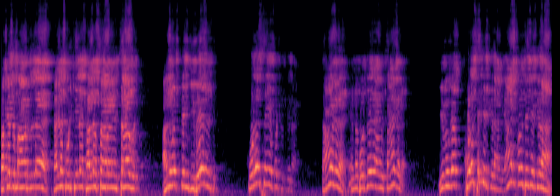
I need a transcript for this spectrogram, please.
பக்கத்து மாவட்டத்தில் கள்ளக்குறிச்சியில் கள்ளசாராயம் சாவு. அறுபத்தஞ்சு பேர் கொலை செய்யப்பட்டிருக்கிறாங்க. சாகல. என்னை பொறுத்தவரை அவங்க சாகல. இவங்க கொலை செஞ்சிருக்கிறாங்க. யார் கொலை செஞ்சிருக்கிறார்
